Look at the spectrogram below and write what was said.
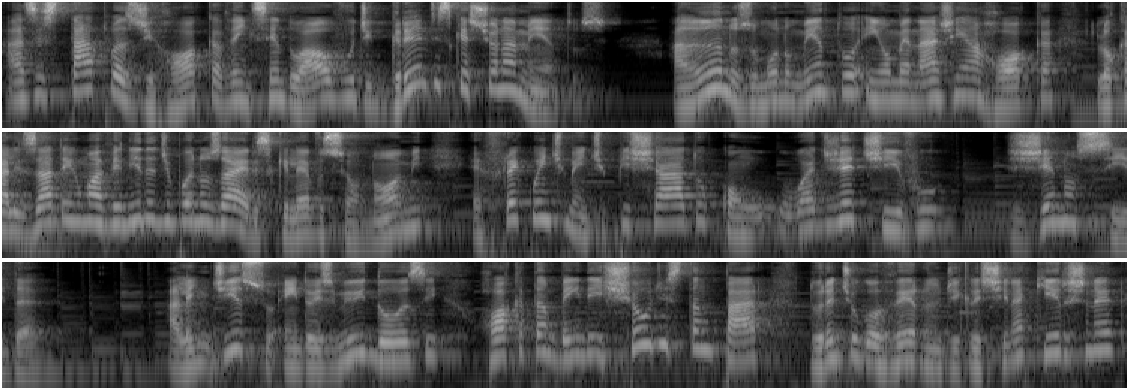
as estátuas de roca vêm sendo alvo de grandes questionamentos. Há anos, o monumento em homenagem à Roca, localizado em uma avenida de Buenos Aires que leva o seu nome, é frequentemente pichado com o adjetivo genocida. Além disso, em 2012, Roca também deixou de estampar, durante o governo de Cristina Kirchner,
